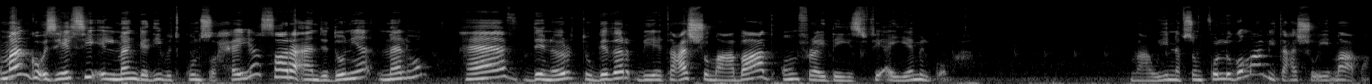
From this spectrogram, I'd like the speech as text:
مانجو is healthy المانجا دي بتكون صحية. سارة and دنيا مالهم؟ Have dinner together بيتعشوا مع بعض on Fridays في أيام الجمعة. معودين نفسهم كل جمعة بيتعشوا إيه؟ مع بعض.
